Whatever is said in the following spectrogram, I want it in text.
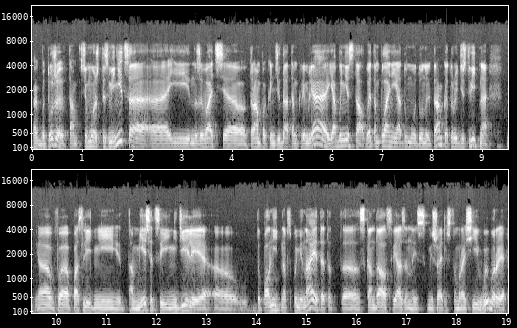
как бы тоже там все может измениться, э, и называть э, Трампа кандидатом Кремля я бы не стал. В этом плане, я думаю, Дональд Трамп, который действительно в последние там, месяцы и недели дополнительно вспоминает этот скандал, связанный с вмешательством России в выборы,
